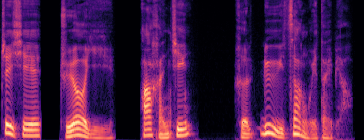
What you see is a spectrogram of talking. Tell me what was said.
这些主要以《阿含经》和《律藏》为代表。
